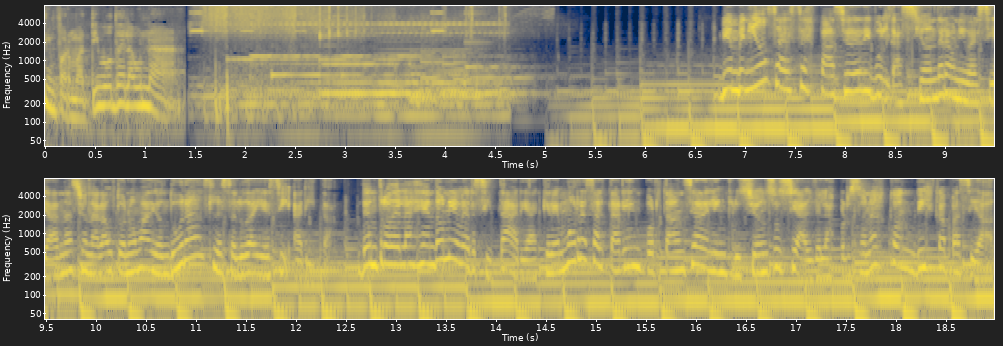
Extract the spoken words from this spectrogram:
Informativo de la UNA. Bienvenidos a este espacio de divulgación de la Universidad Nacional Autónoma de Honduras. Les saluda Jessie Arita. Dentro de la agenda universitaria queremos resaltar la importancia de la inclusión social de las personas con discapacidad,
